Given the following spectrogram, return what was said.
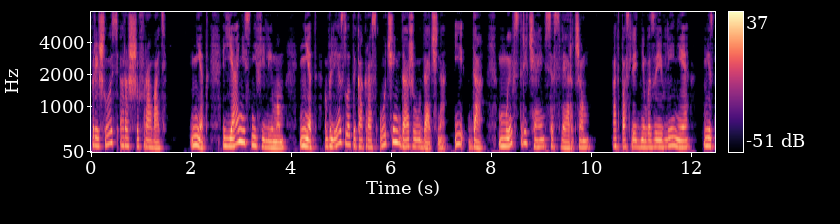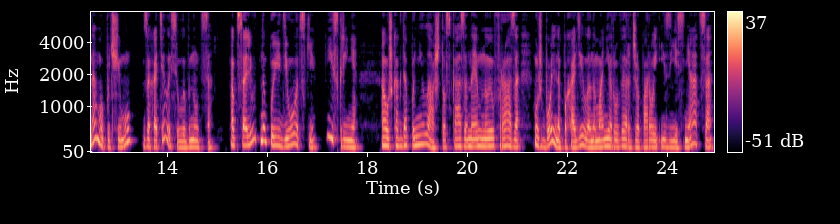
Пришлось расшифровать. «Нет, я не с Нефилимом. Нет, влезла ты как раз очень даже удачно. И да, мы встречаемся с Верджем». От последнего заявления, не знамо почему, захотелось улыбнуться. Абсолютно по-идиотски, искренне. А уж когда поняла, что сказанная мною фраза уж больно походила на манеру Верджа порой изъясняться,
